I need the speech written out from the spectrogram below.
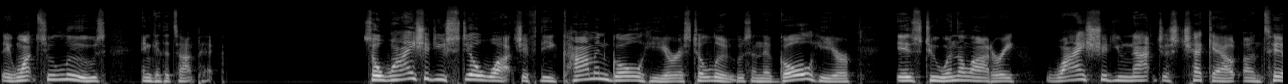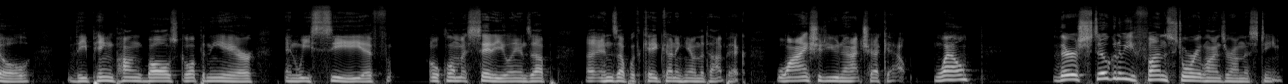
They want to lose and get the top pick. So, why should you still watch if the common goal here is to lose and the goal here is to win the lottery? Why should you not just check out until the ping pong balls go up in the air and we see if Oklahoma City lands up uh, ends up with Cade Cunningham on the top pick? Why should you not check out? Well, there's still going to be fun storylines around this team.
